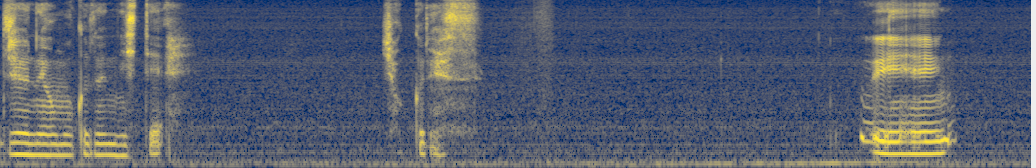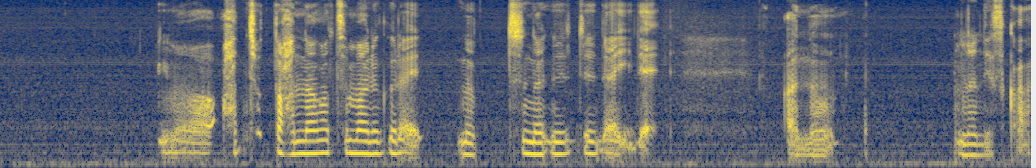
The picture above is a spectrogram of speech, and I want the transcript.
10年を目前にしてショックです。うえーん。今はちょっと鼻が詰まるぐらいのつなぐ時代であの何ですか？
